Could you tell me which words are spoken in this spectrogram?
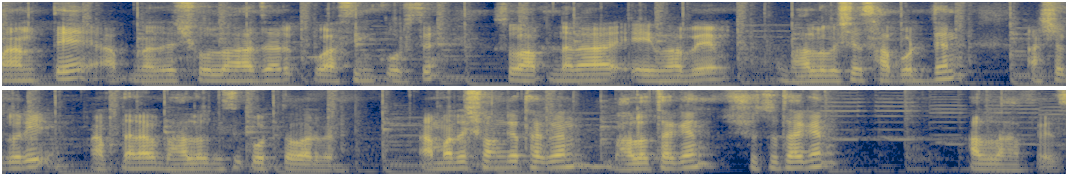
মান্থে আপনাদের ষোলো হাজার ক্রসিং করছে। সো আপনারা এইভাবে ভালোবেসে সাপোর্ট দেন। আশা করি আপনারা ভালো কিছু করতে পারবেন। আমাদের সঙ্গে থাকেন, ভালো থাকেন, সুস্থ থাকেন। আল্লাহ হাফেজ।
